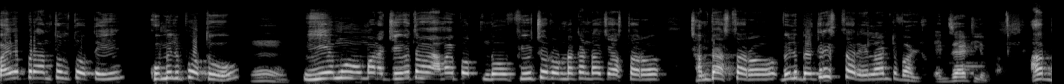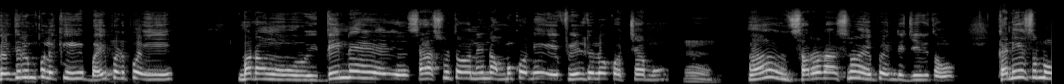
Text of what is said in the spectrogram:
భయభ్రాంతులతోటి కుమిలిపోతూ ఏమో మన జీవితం ఏమైపోతుందో ఫ్యూచర్ ఉండకుండా చేస్తారో చంపేస్తారో వీళ్ళు బెదిరిస్తారు ఇలాంటి వాళ్ళు. ఎగ్జాక్ట్లీ ఆ బెదిరింపులకి భయపడిపోయి మనం దీన్నే శాశ్వతం అని నమ్ముకొని ఈ ఫీల్డ్లోకి వచ్చాము. సర్వనాశనం అయిపోయింది జీవితం. కనీసము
